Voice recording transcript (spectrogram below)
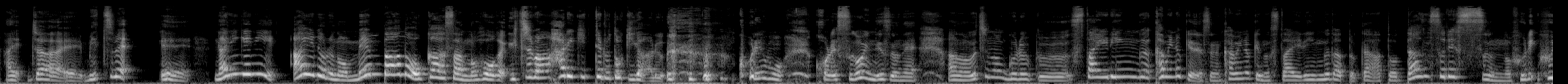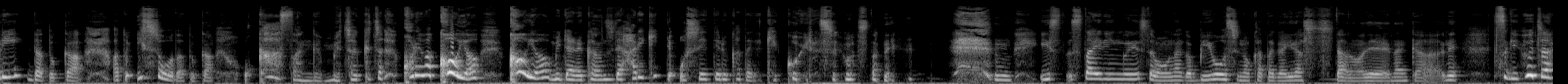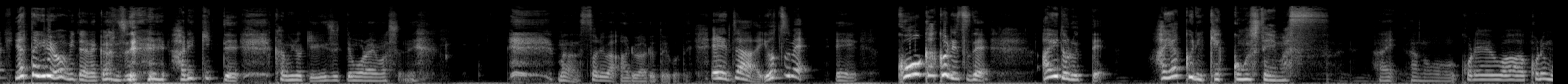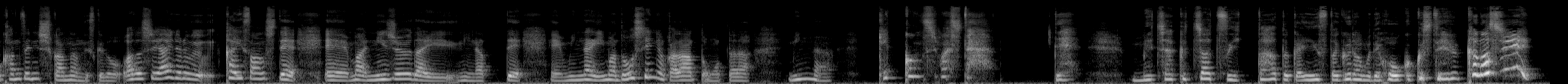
はい。じゃあ、えー、三つ目。えー、何気にアイドルのメンバーのお母さんの方が一番張り切ってる時がある。これも、これすごいんですよね。あの、うちのグループ、スタイリング、髪の毛ですね。髪の毛のスタイリングだとか、あとダンスレッスンの振り、振りだとか、あと衣装だとか、お母さんがめちゃくちゃ、これはこうよこうよみたいな感じで張り切って教えてる方が結構いらっしゃいましたね。うん、スタイリングにしてもなんか美容師の方がいらしたので、なんかね、次、ふーちゃんやってあげるよみたいな感じで 張り切って髪の毛いじってもらいましたね。まあ、それはあるあるということで。えー、じゃあ、四つ目。えー、高確率でアイドルって早くに結婚しています。はい。あの、これは、これも完全に主観なんですけど、私アイドル解散して、えー、まあ20代になって、えー、みんな今どうしてんのかなと思ったら、みんな結婚しましたって、めちゃくちゃツイッターとかインスタグラムで報告している。悲しい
